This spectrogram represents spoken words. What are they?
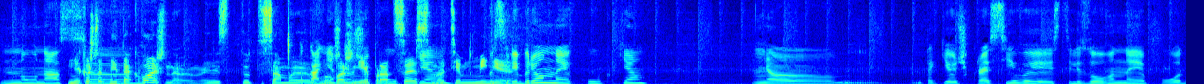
Ну, у нас... Мне кажется, это не э, так важно. э, Тут самое Конечно важнее же, процесс, кубки, но тем не менее. Посеребренные кубки. Такие очень красивые, стилизованные под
